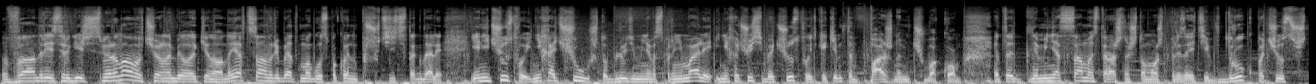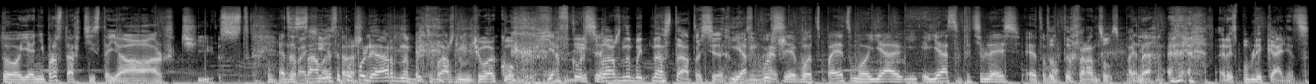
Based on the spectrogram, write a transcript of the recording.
в Андрея Сергеевича Смирнова в черно-белое кино, но я в целом, ребята, могу спокойно пошутить и так далее. Я не чувствую, не хочу, чтобы люди меня воспринимали, и не хочу себя чувствовать каким-то важным чуваком. Это для меня самое страшное, что может произойти. Вдруг почувствую, что я не просто артист, а я артист. Это России самое это страшное. популярно быть важным чуваком. Я в курсе. Важно быть на статусе. Я в курсе, вот поэтому я, я сопротивляюсь этому. Тут ты француз, понятно. Республиканец.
